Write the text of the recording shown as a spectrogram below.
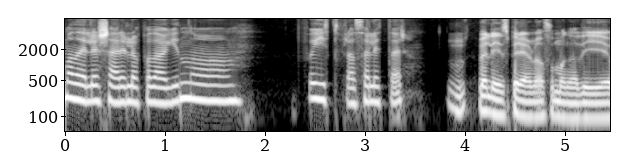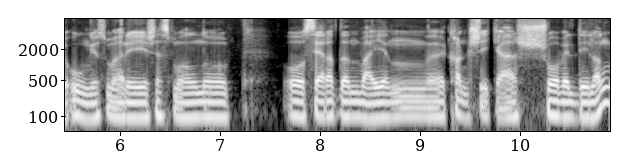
man ellers er i løpet av dagen, og få gitt fra seg litt der. Mm. Veldig inspirerende for mange av de unge som er i Skedsmalen og, og, ser at den veien eh, kanskje ikke er så veldig lang.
